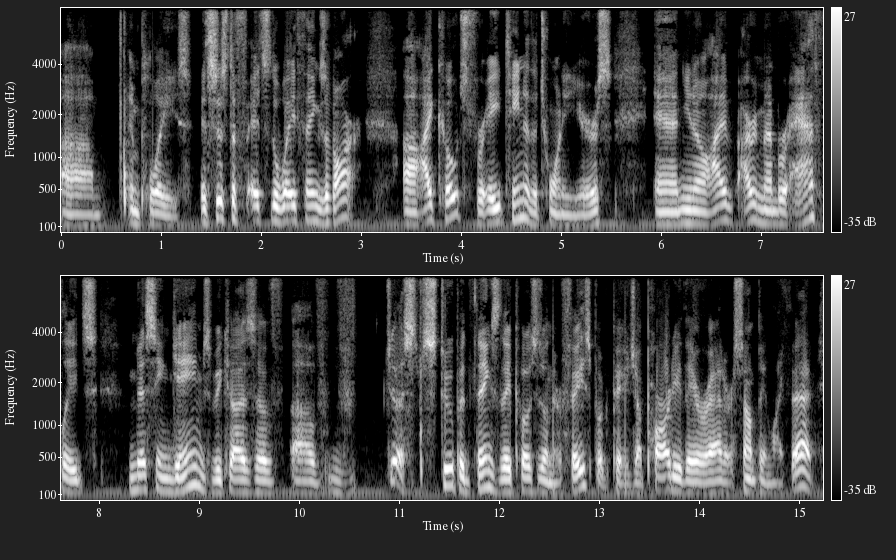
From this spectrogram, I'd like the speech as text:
um, employees. It's just a, it's the way things are. Uh, I coached for 18 of the 20 years, and you know I I remember athletes missing games because of of just stupid things they posted on their Facebook page, a party they were at, or something like that.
